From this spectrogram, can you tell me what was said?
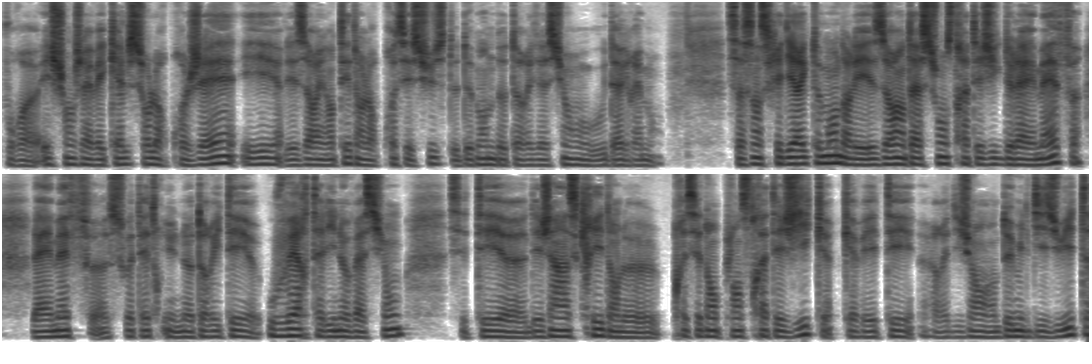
pour euh, échanger avec elles sur leurs projets et les orienter dans leur processus de demande d'autorisation ou d'agrément. Ça s'inscrit directement dans les orientations stratégiques de l'AMF. L'AMF euh, souhaite être une autorité ouverte à l'innovation. C'était euh, déjà inscrit dans le précédent plan stratégique qui avait été euh, rédigé en 2018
